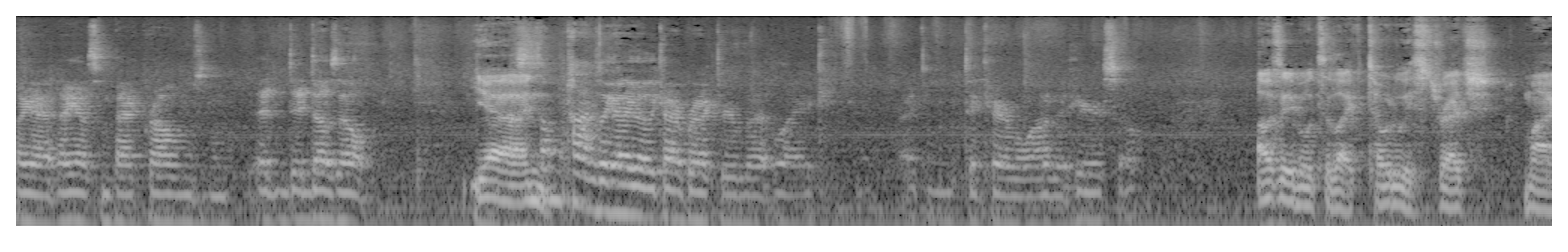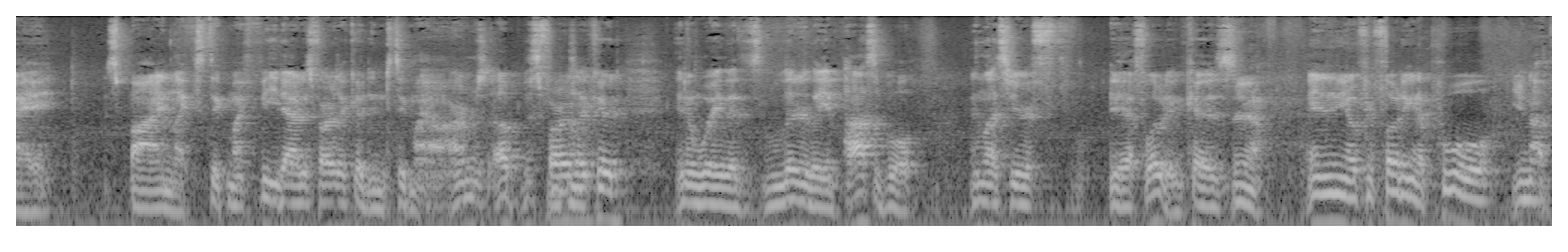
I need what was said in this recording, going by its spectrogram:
I got I got some back problems and it, it does help. Yeah. Sometimes I gotta go to the chiropractor, but like I can take care of a lot of it here. So I was able to like totally stretch my spine, like stick my feet out as far as I could and stick my arms up as far as I could in a way that's literally impossible unless you're yeah, floating because Yeah. and you know if you're floating in a pool you're not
